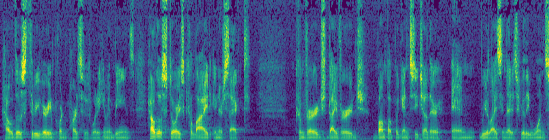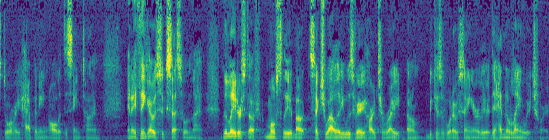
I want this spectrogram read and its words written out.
How those three very important parts of what a human being is, how those stories collide, intersect, converge, diverge, bump up against each other, and realizing that it's really one story happening all at the same time. And I think I was successful in that. The later stuff, mostly about sexuality, was very hard to write um, because of what I was saying earlier. They had no language for it.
